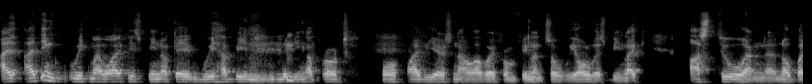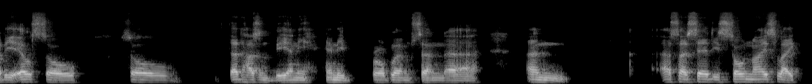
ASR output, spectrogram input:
I, I think with my wife it's been okay. We have been living abroad for five years now, away from Finland, so we always been like us two and uh, nobody else. So so that hasn't been any any problems and uh, and as I said, it's so nice. Like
